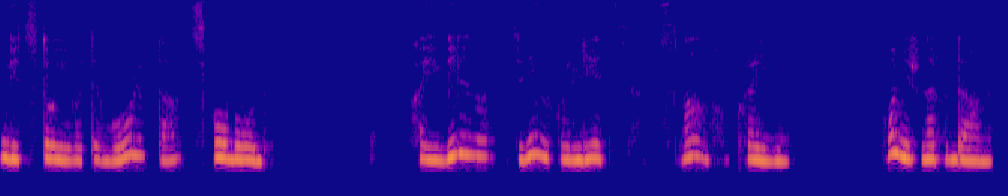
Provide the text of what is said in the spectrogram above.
відстоювати волю та свободу. Хай вільно дзвінко лється слава України поміж народами,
